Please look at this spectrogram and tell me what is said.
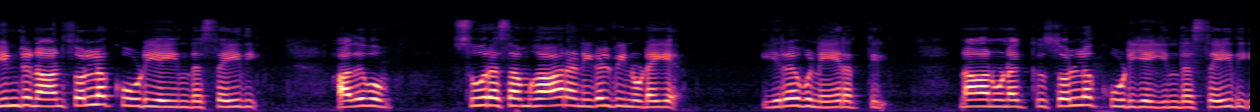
இன்று நான் சொல்லக்கூடிய இந்த செய்தி அதுவும் சூரசம்ஹார நிகழ்வினுடைய இரவு நேரத்தில் நான் உனக்கு சொல்லக்கூடிய இந்த செய்தி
